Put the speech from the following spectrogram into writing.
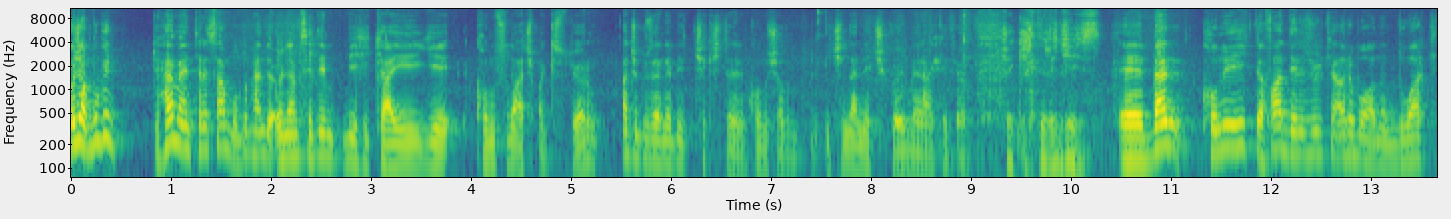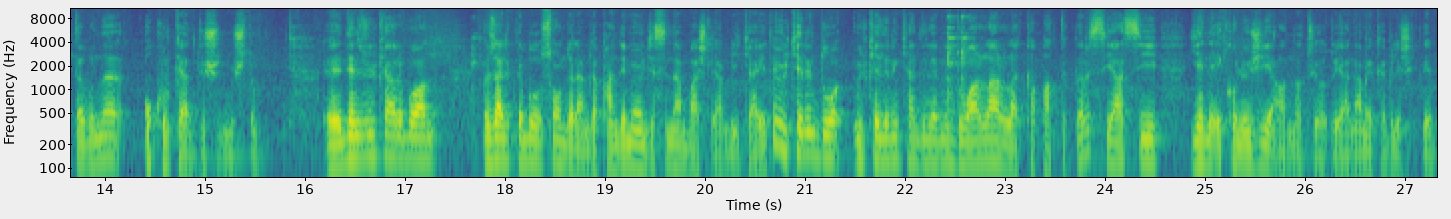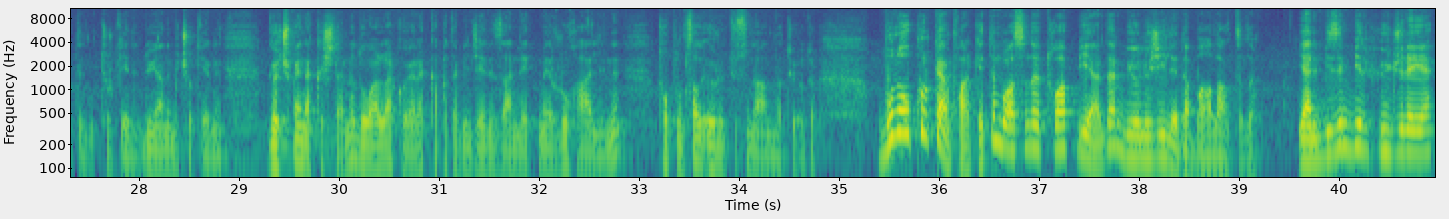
Hocam bugün hem enteresan buldum hem de önemsediğim bir hikayeyi konusunu açmak istiyorum. Acık üzerine bir çekiştirelim, konuşalım. İçinden ne çıkıyor merak ediyorum. Çekiştiriciyiz. Ee, ben konuyu ilk defa Deniz Ülke Arıboğan'ın Duvar kitabını okurken düşünmüştüm. Ee, Deniz Ülke Arıboğan özellikle bu son dönemde pandemi öncesinden başlayan bir hikayeydi. Ülkenin ülkelerin kendilerini duvarlarla kapattıkları siyasi yeni ekolojiyi anlatıyordu. Yani Amerika Birleşik Devletleri'nin, Türkiye'nin, dünyanın birçok yerinin göçmen akışlarını duvarlar koyarak kapatabileceğini zannetme ruh halinin toplumsal örüntüsünü anlatıyordu. Bunu okurken fark ettim. Bu aslında tuhaf bir yerden biyolojiyle de bağlantılı. Yani bizim bir hücreye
